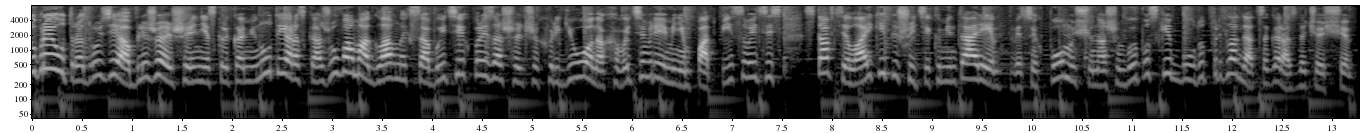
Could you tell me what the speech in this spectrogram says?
Доброе утро, друзья! В ближайшие несколько минут я расскажу вам о главных событиях, произошедших в регионах. Вы тем временем подписывайтесь, ставьте лайки, пишите комментарии, ведь с их помощью наши выпуски будут предлагаться гораздо чаще.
